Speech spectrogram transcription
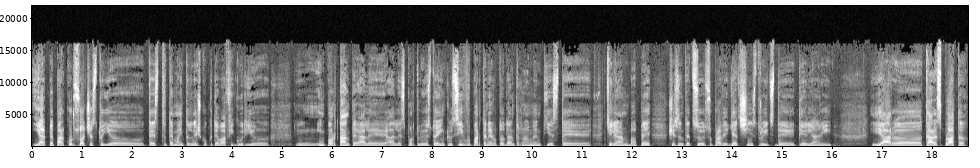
iar pe parcursul acestui uh, test te mai întâlnești cu câteva figuri uh, importante ale, ale sportului ăstuia, inclusiv partenerul tău de antrenament este Kylian Mbappé și sunteți uh, supravegheați și instruiți de Thierry Henry. Iar uh, ca răsplată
